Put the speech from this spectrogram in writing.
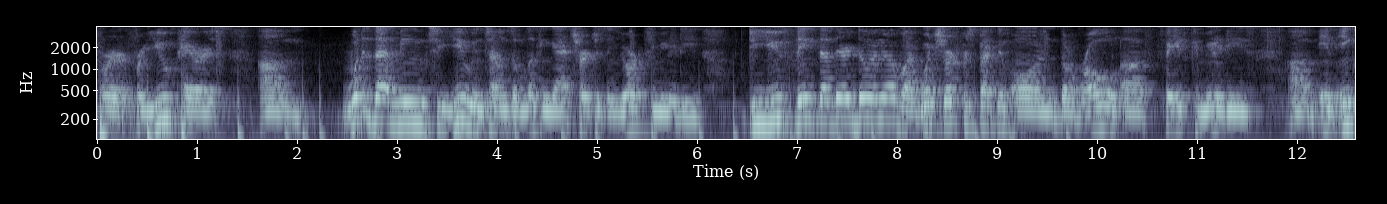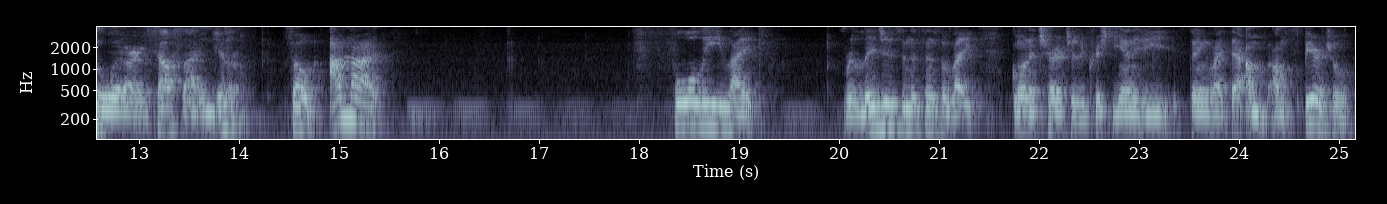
For for you, Paris, um, what does that mean to you in terms of looking at churches in your community? Do you think that they're doing enough? Like, what's your perspective on the role of faith communities um, in Englewood or in Southside in general? So I'm not fully like religious in the sense of like going to church or the Christianity thing like that. I'm I'm spiritual.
